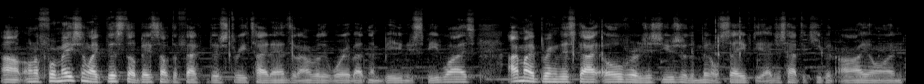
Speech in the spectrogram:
Um, on a formation like this, though, based off the fact that there's three tight ends and I don't really worry about them beating me speed-wise, I might bring this guy over and just use her the middle safety. I just have to keep an eye on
